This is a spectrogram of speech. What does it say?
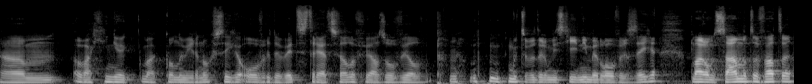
Ehm, wat, ging, wat konden we hier nog zeggen over de wedstrijd zelf? Ja, zoveel moeten we er misschien niet meer over zeggen. Maar om samen te vatten,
